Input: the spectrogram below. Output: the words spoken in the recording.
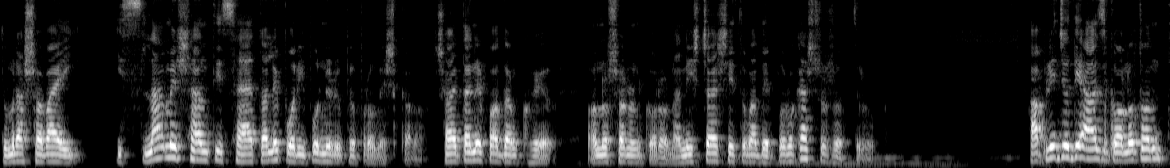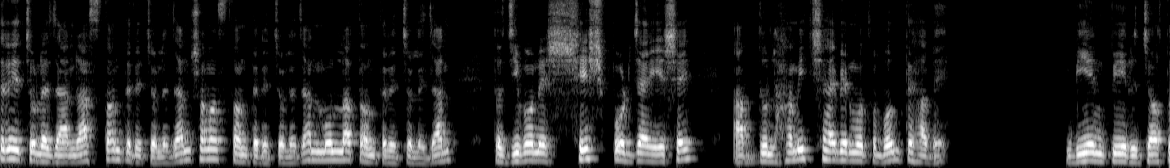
তোমরা সবাই ইসলামের শান্তি ছায়াতলে পরিপূর্ণরূপে প্রবেশ করো। শয়তানের পদাঙ্ক অনুসরণ করো না, নিশ্চয় সে তোমাদের প্রকাশ্য শত্রু। আপনি যদি আজ গণতন্ত্রে চলে যান, রাজতন্ত্রে চলে যান, সমাজতন্ত্রে চলে যান, মোল্লাতন্ত্রে চলে যান, তো জীবনের শেষ পর্যায়ে এসে আব্দুল হামিদ সাহেবের মতো বলতে হবে। বিএনপির যত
